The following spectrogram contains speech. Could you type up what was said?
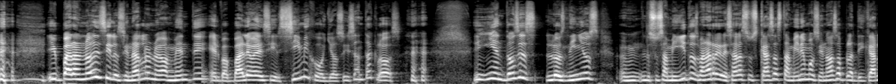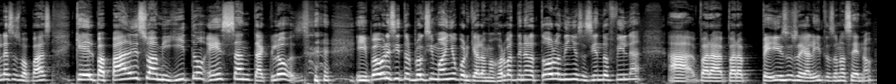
y para no desilusionarlo nuevamente, el papá le va a decir, sí, mijo, yo soy Santa Claus. Y, entonces los niños, mm, sus amiguitos van a regresar a sus casas también emocionados a platicarle a sus papás que el papá de su amiguito es Santa Claus. y pobrecito el próximo año porque a lo mejor va a tener a todos los niños haciendo fila ah, para, para, pedir sus regalitos o no sé, ¿no?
